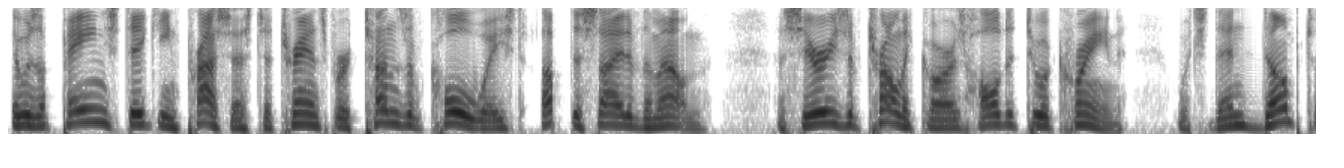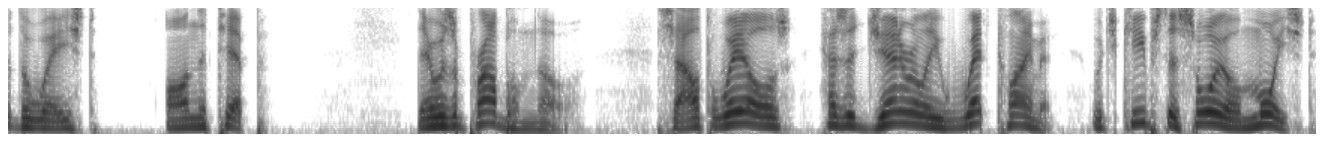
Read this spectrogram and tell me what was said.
it was a painstaking process to transfer tons of coal waste up the side of the mountain. A series of trolley cars hauled it to a crane, which then dumped the waste on the tip. There was a problem, though. South Wales has a generally wet climate, which keeps the soil moist.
